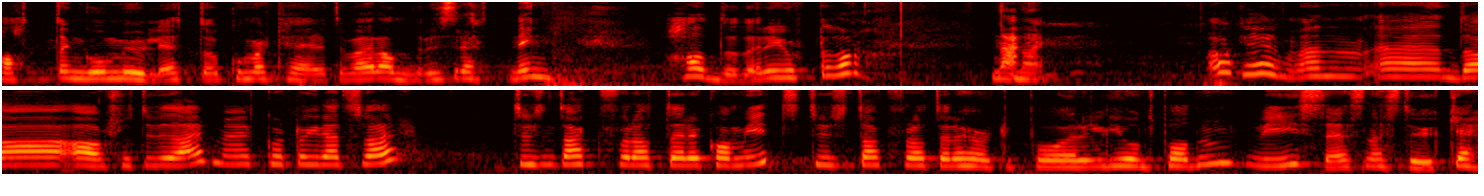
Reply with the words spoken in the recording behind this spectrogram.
hatt en god mulighet til å konvertere til hverandres retning, hadde dere gjort det da? Nei. Nei. Ok, men eh, da avslutter vi der med et kort og greit svar. Tusen takk for at dere kom hit. Tusen takk for at dere hørte på Religionspodden. Vi ses neste uke.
